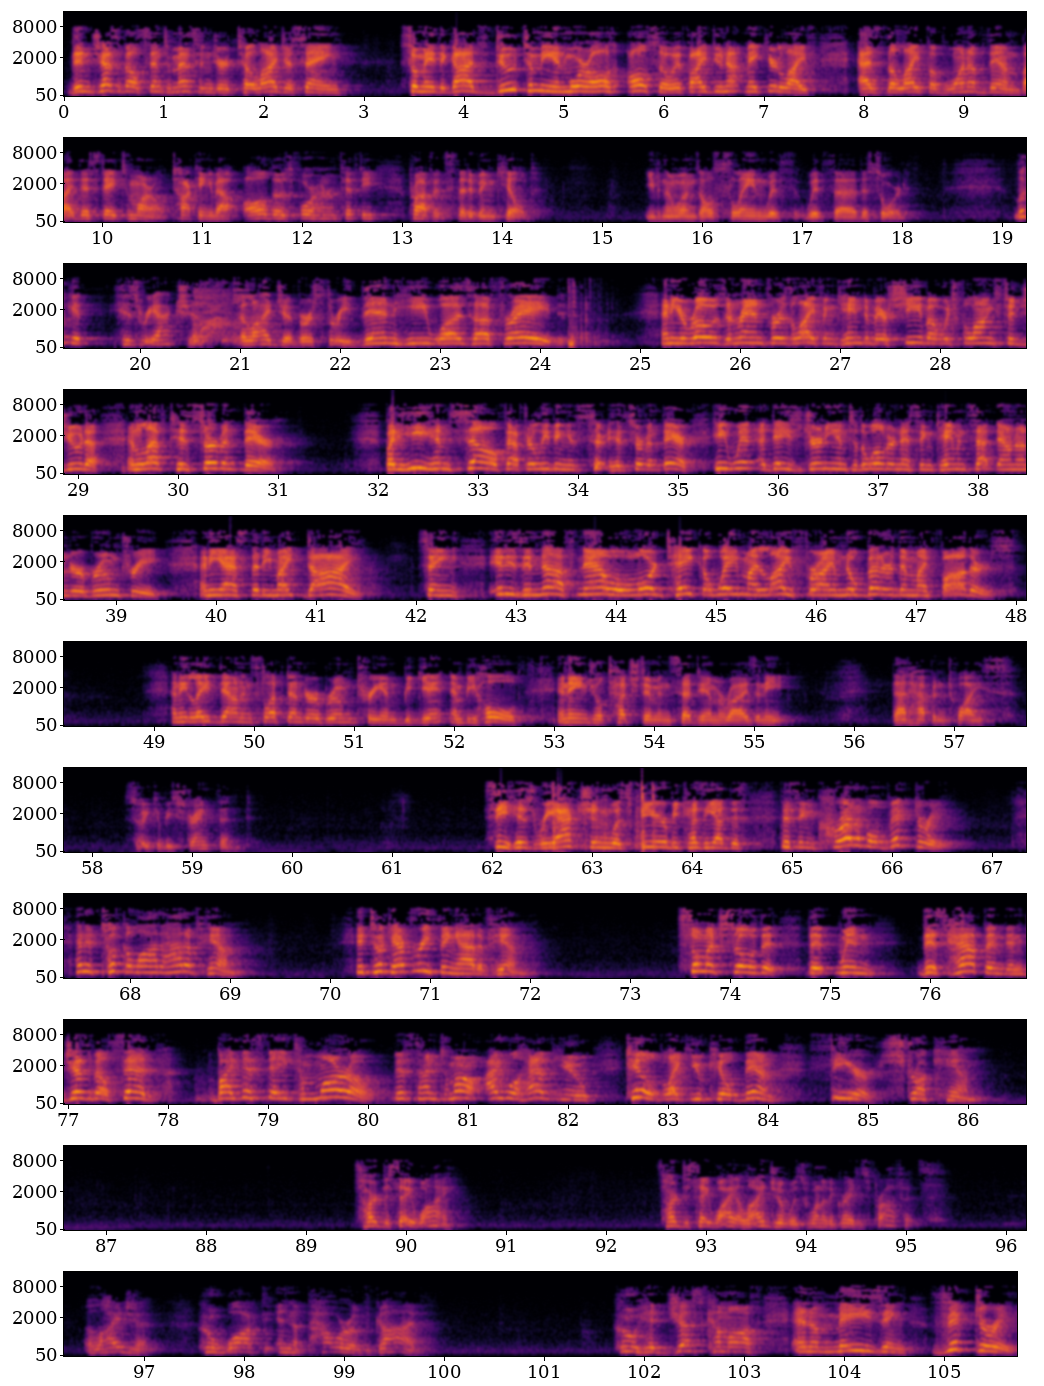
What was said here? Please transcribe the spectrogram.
Then Jezebel sent a messenger to Elijah saying, so may the gods do to me and more also if I do not make your life as the life of one of them by this day tomorrow. Talking about all those 450 prophets that have been killed even the ones all slain with, with uh, the sword. Look at his reaction. Elijah, verse 3. Then he was afraid. And he arose and ran for his life and came to Beersheba, which belongs to Judah, and left his servant there. But he himself, after leaving his, his servant there, he went a day's journey into the wilderness and came and sat down under a broom tree. And he asked that he might die saying, it is enough now, O Lord, take away my life for I am no better than my fathers. And he laid down and slept under a broom tree and began, and behold, an angel touched him and said to him, arise and eat. That happened twice so he could be strengthened. See, his reaction was fear because he had this, this incredible victory. And it took a lot out of him. It took everything out of him. So much so that, that when this happened and Jezebel said, by this day tomorrow, this time tomorrow, I will have you killed like you killed them. Fear struck him. It's hard to say why. It's hard to say why Elijah was one of the greatest prophets. Elijah, who walked in the power of God, who had just come off an amazing victory.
